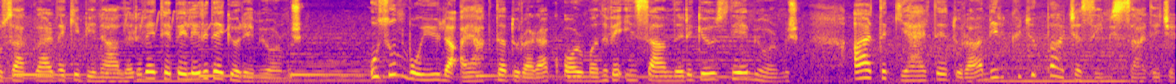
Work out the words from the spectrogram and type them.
uzaklardaki binaları ve tepeleri de göremiyormuş. Uzun boyuyla ayakta durarak ormanı ve insanları gözleyemiyormuş. Artık yerde duran bir kütük parçasıymış sadece.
